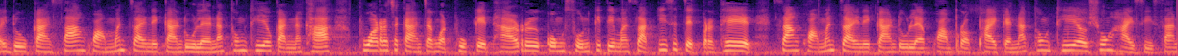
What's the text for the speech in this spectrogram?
ไปดูการสร้างความมั่นใจในการดูแลนักท่องเที่ยวกันนะคะ ผู้ว่าราชการจังหวัดภูเก็ตหารือกงศูนย์กิติมศักดิ์ 27 ประเทศ สร้างความมั่นใจในการดูแลความปลอดภัยแก่นักท่องเที่ยวช่วงไฮซีซั่น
